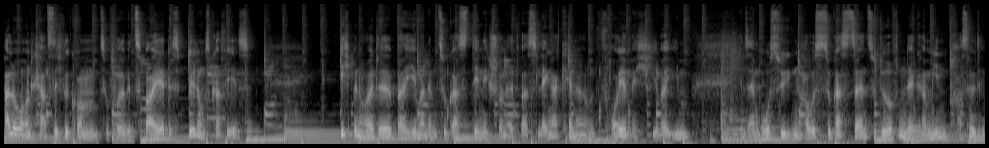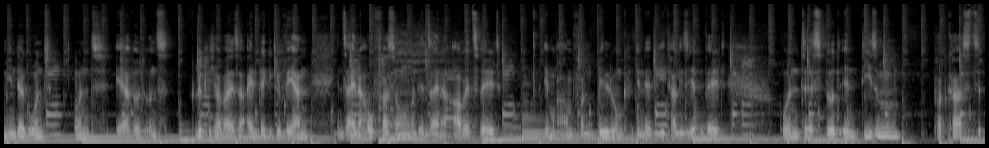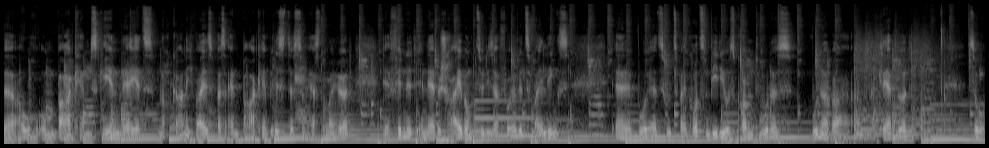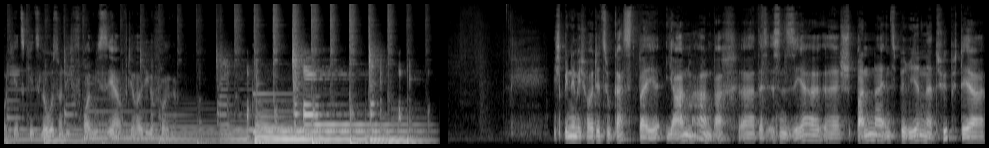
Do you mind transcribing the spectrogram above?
Hallo und herzlich willkommen zu Folge 2 des Bildungscafés. Ich bin heute bei jemandem zu Gast, den ich schon etwas länger kenne und freue mich, hier bei ihm in seinem großzügigen Haus zu Gast sein zu dürfen. Der Kamin prasselt im Hintergrund und er wird uns glücklicherweise Einblicke gewähren in seine Auffassung und in seine Arbeitswelt im Rahmen von Bildung in der digitalisierten Welt. Und es wird in diesem Podcast äh, auch um Barcamps gehen. Wer jetzt noch gar nicht weiß, was ein Barcamp ist, das zum ersten Mal hört, der findet in der Beschreibung zu dieser Folge zwei Links, äh, wo er zu zwei kurzen Videos kommt, wo das wunderbar äh, erklärt wird. So, und jetzt geht's los und ich freue mich sehr auf die heutige Folge. Ich bin nämlich heute zu Gast bei Jan Marenbach. Äh, das ist ein sehr äh, spannender, inspirierender Typ, der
